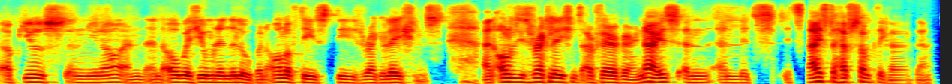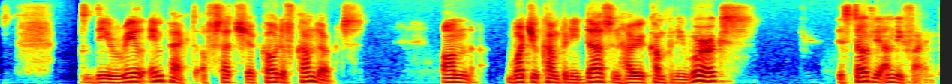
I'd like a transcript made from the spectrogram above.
abuse and you know and and always human in the loop and all of these these regulations and all of these regulations are very very nice and and it's it's nice to have something like that the real impact of such a code of conduct on what your company does and how your company works is totally undefined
